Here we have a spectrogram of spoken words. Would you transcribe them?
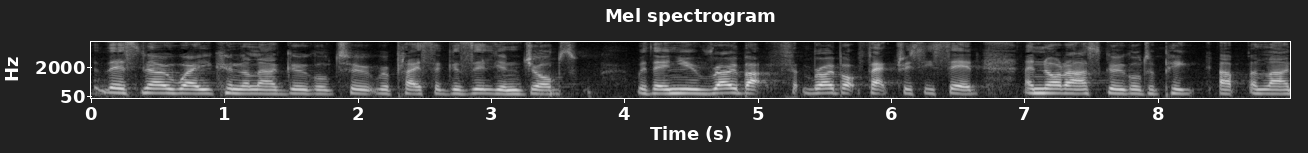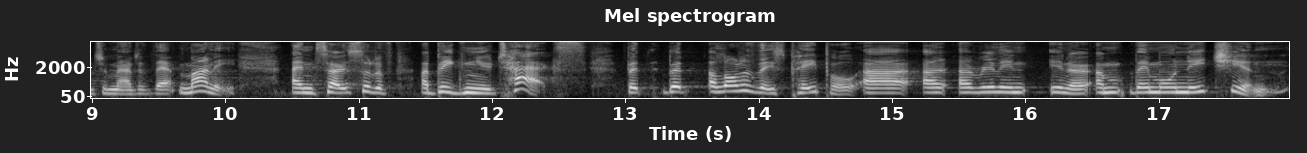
There's no way you can allow Google to replace a gazillion jobs with their new robot, robot factories, he said, and not ask Google to pick up a large amount of that money. And so, sort of a big new tax. But, but a lot of these people are, are, are really, you know, um, they're more Nietzschean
